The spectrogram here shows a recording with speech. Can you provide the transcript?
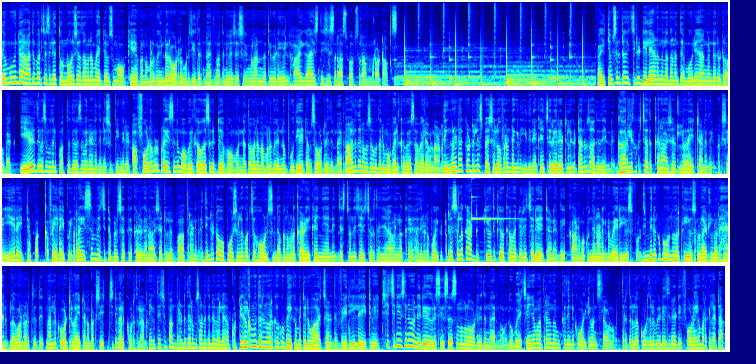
തെമുവിന്റെ ആദ്യ പർച്ചേസിലെ തൊണ്ണൂറ് ശതമാനം ഐറ്റംസും ഓക്കെ ആയപ്പോൾ നമ്മൾ വീണ്ടും ഒരു ഓർഡർ കൂടി ചെയ്തിട്ടുണ്ടായിരുന്നു. അതിന്റെ വിശേഷങ്ങളാണ് ഇന്നത്തെ വീഡിയോയിൽ ഹായ് ഗായ്സ് ദിസ് ഈസ് റാസ് ബാബ്സ് റോട്ടോക്സ് ഐറ്റംസ് കിട്ടാൻ ഇച്ചിരി ഡിലേ ആണെന്നുള്ളതാണ് തെമൂൽ. ഞാൻ കണ്ട ഒരു ഡ്രോബാക്ക് ഏഴ് ദിവസം മുതൽ പത്ത് ദിവസം വരെയാണ് ഇതിന്റെ ഷിപ്പിംഗ് പീരീഡ് അഫോർഡബിൾ പ്രൈസിന് മൊബൈൽ കവേഴ്സ് കിട്ടിയപ്പോൾ മുന്നത്തെ പോലെ നമ്മൾ വീണ്ടും പുതിയ ഐറ്റംസ് ഓർഡർ ചെയ്തിട്ടുണ്ടായിരുന്നു. നാല് ദിവസം മുതൽ മൊബൈൽ കവേഴ്സ് അവൈലബിൾ ആണ്. നിങ്ങളുടെ അക്കൗണ്ടിൽ സ്പെഷ്യൽ ഓഫർ ഉണ്ടെങ്കിൽ ഇതിനേക്കാൾ ചെറിയ റേറ്റിൽ കിട്ടാനും സാധ്യതയുണ്ട്. ഗാർലിക് ഒക്കെ ചതുക്കാൻ ആവശ്യമായിട്ടുള്ള ഒരു ഐറ്റം ആണിത്. പക്ഷേ ഈ ഒരു ഐറ്റം പക്ക ഫെയിൽ ആയി പോയി റൈസും വെജിറ്റബിൾസ് ഒക്കെ കഴുകാൻ ആവശ്യമായിട്ടുള്ള ഒരു പാത്രമാണിത്. ഇതിന്റെ ടോപ്പ് പോർഷനിൽ കുറച്ച് ഹോൾസ് ഉണ്ട്. അപ്പോൾ നമ്മൾ കഴുകി കഴിഞ്ഞാൽ ജസ്റ്റ് ഒന്ന് ചിരിച്ചു കൊടുത്തു കഴിഞ്ഞാൽ വെള്ളമൊക്കെ അതിലൂടെ പോയി കിട്ടും. ഡ്രസ്സുകളൊക്കെ അടുക്കി ഒതുക്കി വെക്കാൻ പറ്റിയ ഒരു ചെറിയ ആണ് ഇത് കാണുമ്പോൾ കുഞ്ഞനാണെങ്കിലും വെരി യൂസ്ഫുൾ ജിമ്മിനൊക്കെ പോകുന്നവർക്ക് യൂസ്ഫുൾ ആയിട്ടുള്ള ഒരു ഹാൻഡ് ഗ്ലൗ ആണ് എടുത്തത് നല്ല ക്വാളിറ്റി ഐറ്റാണ് പക്ഷേ ഇച്ചിരി വില കൂടുതലാണ്. ഏകദേശം പന്ത്രണ്ട് ദിവസമാണ് ഇതിന്റെ വില. കുട്ടികൾക്ക് മുതിർന്നവർക്കൊക്കെ ഉപയോഗിക്കാൻ പറ്റിയ ഒരു വാച്ചാണ് ഇത്. വെരി ലൈറ്റ് വെയിറ്റ് കിച്ചൺ യൂസിന് വേണ്ടിയിട്ട് ഒരു സിസേഴ്സ് നമ്മൾ ഓർഡർ ചെയ്തിട്ടുണ്ടായിരുന്നു. അത് ഉപയോഗിച്ച് കഴിഞ്ഞാൽ മാത്രമേ നമുക്ക് ഇതിന്റെ ക്വാളിറ്റി മനസ്സിലാവുള്ളൂ. ഇത്തരത്തിലുള്ള കൂടുതൽ വീഡിയോസിനായിട്ട് ഫോളോ ചെയ്യാൻ മറക്കല്ലേട്ടാ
